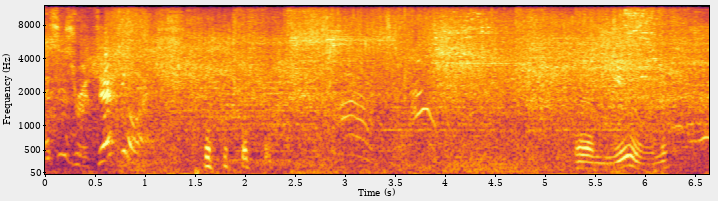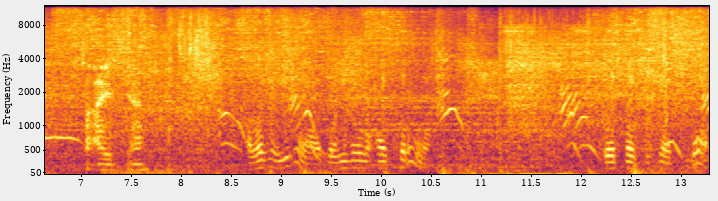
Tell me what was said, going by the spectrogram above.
This is ridiculous! They're immune. To ice, yeah. I wasn't using it. I was using I was hitting them. With like you can't stick.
